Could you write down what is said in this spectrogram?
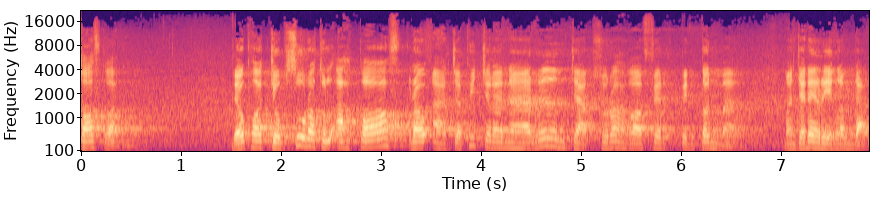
กอฟก่อน เดี๋ยวพอจบสุราตุลอักอฟเราอาจจะพิจารณาเริ่มจากสุระกอเฟรเป็นต้นมา มันจะได้เรียงลำดับ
